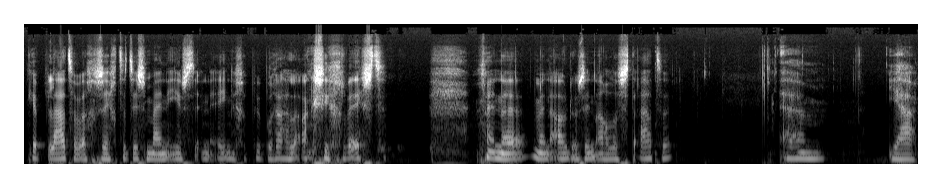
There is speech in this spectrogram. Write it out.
Ik heb later wel gezegd, het is mijn eerste en enige puberale actie geweest. mijn, uh, mijn ouders in alle staten. Um, ja,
